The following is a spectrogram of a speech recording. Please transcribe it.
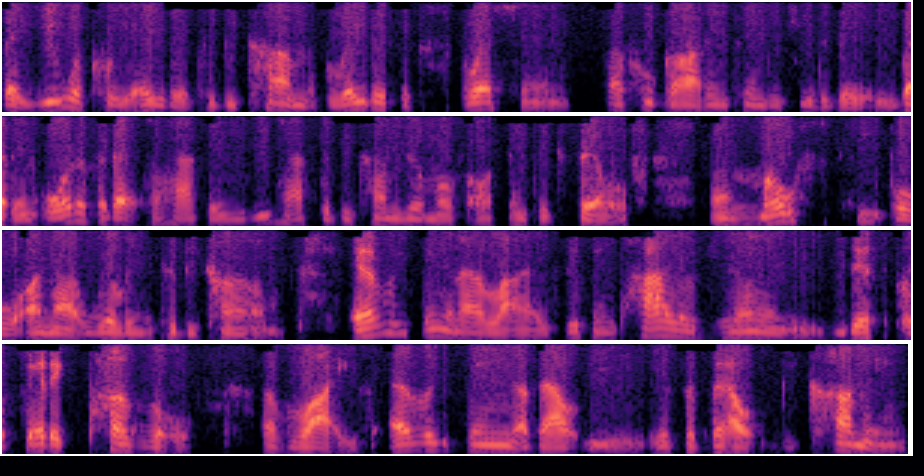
that you were created to become the greatest expression of who God intended you to be. But in order for that to happen, you have to become your most authentic self. And most people are not willing to become. Everything in our lives, this entire journey, this prophetic puzzle of life, everything about you is about becoming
